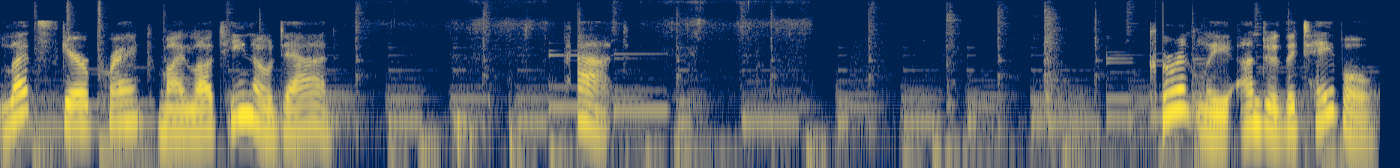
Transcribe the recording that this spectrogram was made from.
Let's scare prank my Latino dad. Pat. Currently under the table.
